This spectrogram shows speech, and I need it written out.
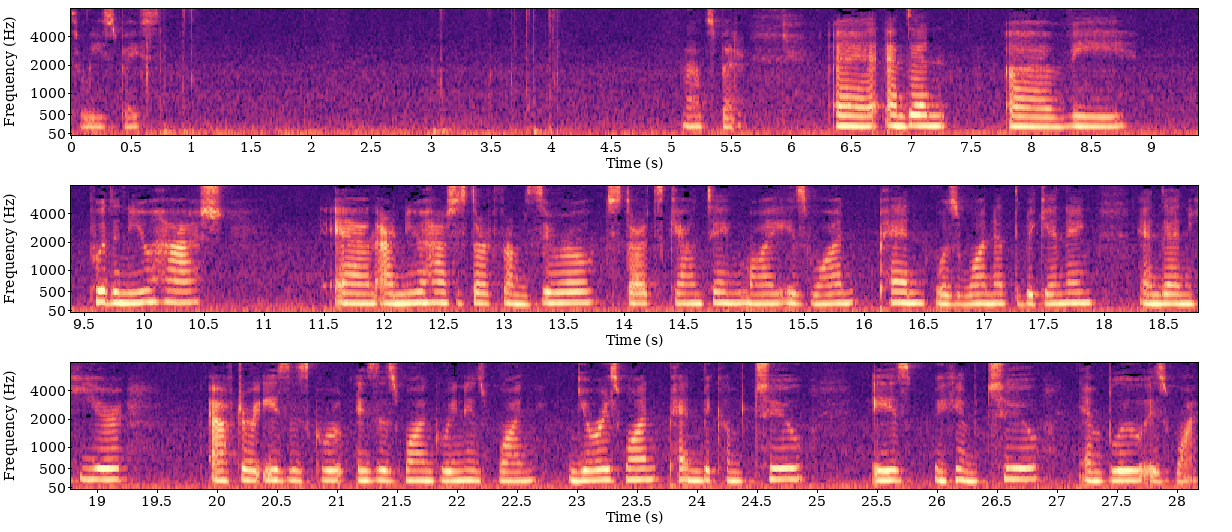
three space that's better uh, and then uh, we put a new hash and our new hash starts from 0 starts counting my is 1 pen was 1 at the beginning and then here after is is, is is 1, green is 1, your is 1, pen become 2, is became 2, and blue is 1.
